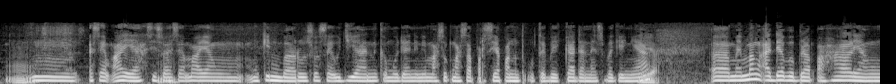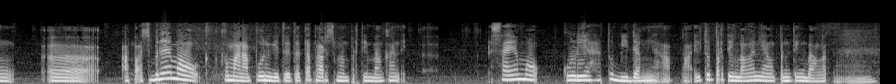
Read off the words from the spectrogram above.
mm, SMA ya, siswa SMA yang mungkin baru selesai ujian, kemudian ini masuk masa persiapan untuk UTBK dan lain sebagainya. Iya. Eh, memang ada beberapa hal yang eh, apa sebenarnya mau ke mana pun gitu, tetap harus mempertimbangkan. eh, Saya mau kuliah tuh bidangnya apa? Itu pertimbangan yang penting banget. Hmm.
